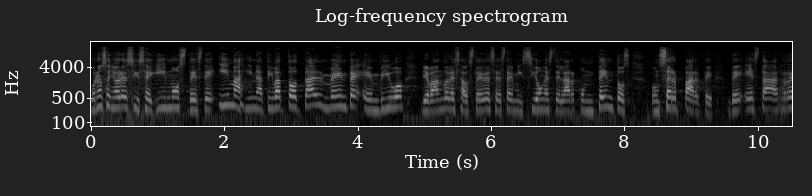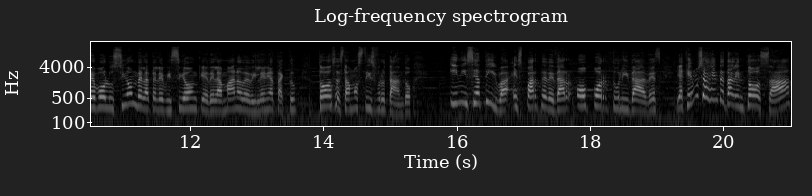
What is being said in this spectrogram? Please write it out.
Bueno, señores, si seguimos desde Imaginativa totalmente en vivo, llevándoles a ustedes esta emisión estelar, contentos con ser parte de esta revolución de la televisión que de la mano de Dilenia Tactuc todos estamos disfrutando. Iniciativa es parte de dar oportunidades y aquí hay mucha gente talentosa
